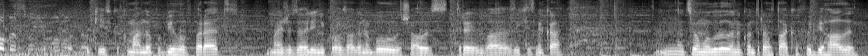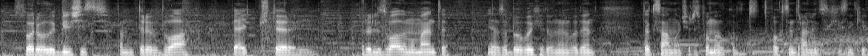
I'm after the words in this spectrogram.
робить свої ворота. Київська команда побігла вперед, майже взагалі нікого ззаду не було, лишалось 3-2 захисника. На цьому ловили на контратаках, вибігали, створювали більшість там 3 в 2, 5 4 і реалізували моменти. Я забив вихід один в один. Так само через помилку двох центральних захисників.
